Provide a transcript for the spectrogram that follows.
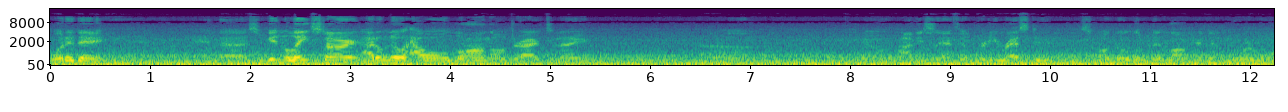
What a day. And uh, so getting a late start. I don't know how long I'll drive tonight. Um, you know, obviously I feel pretty rested, so I'll go a little bit longer than normal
